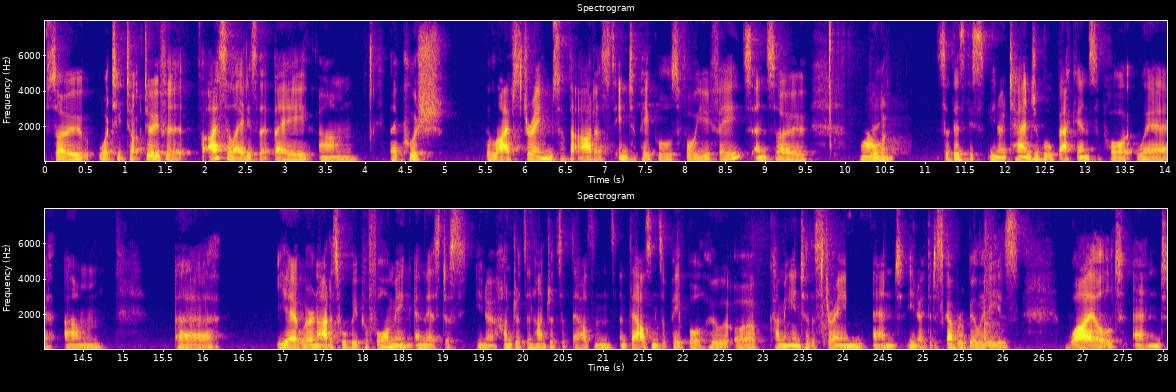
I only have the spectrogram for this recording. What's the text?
so what TikTok do for for Isol-Aid is that they um, they push the live streams of the artists into people's for you feeds, and so um, right. so there's this you know tangible back end support where um, uh, yeah, where an artist will be performing and there's just, you know, hundreds and hundreds of thousands and thousands of people who are coming into the stream and, you know, the discoverability is wild and,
